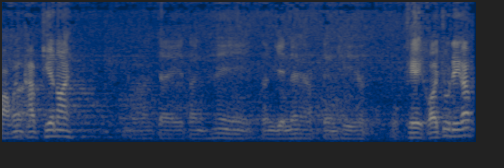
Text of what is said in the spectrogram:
ฝากแฟนคลับเชียร์หน่อยกำลังใจตอนให้ตอนเย็นได้ครับเต็มที่ครับ โอเค ขอให้โชคดีครับ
